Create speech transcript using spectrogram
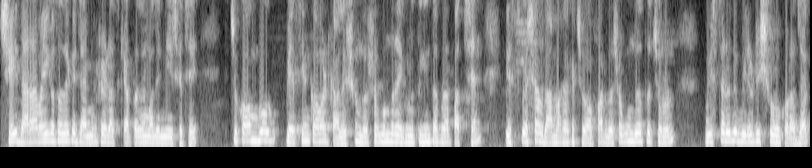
সেই ধারাবাহিকতা থেকে জামিল ট্রেড আজকে আপনাদের মাঝে নিয়ে এসেছে। কিছু কম্বো বেসিন কমার কালেকশন দর্শক বন্ধুরা, এগুলোতে কিন্তু আপনারা পাচ্ছেন স্পেশাল দামাকা কিছু অফার দর্শক বন্ধুরা, তো চলুন বিস্তারিত ভিডিওটি শুরু করা যাক।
